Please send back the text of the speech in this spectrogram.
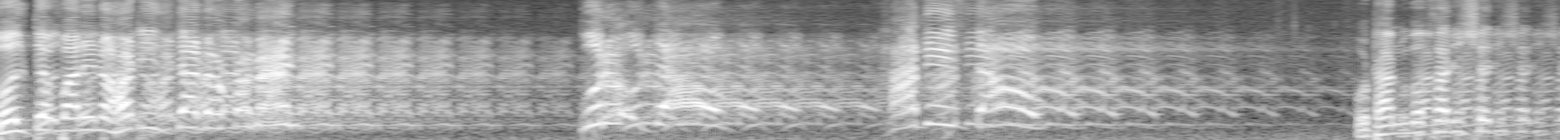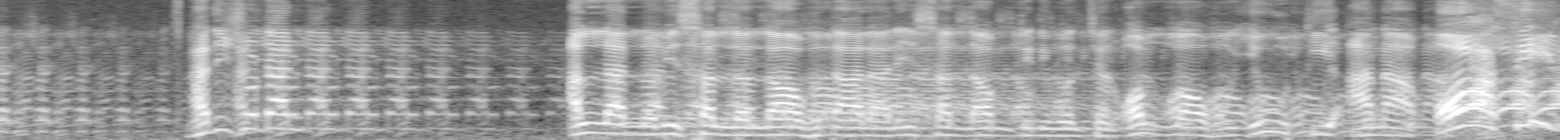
বলতে পারেন হোয়াট ইজ দা ডকুমেন্ট পুরো দাও, হাদিস দাও। শরীফ। হাদিস আল্লাহ নবী সাল্লাল্লাহু তাআলা আলাইহি সাল্লাম, তিনি বলছেন, আল্লাহু ইউতি আনা কাসিম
